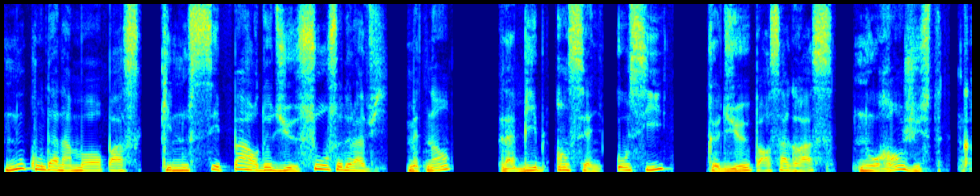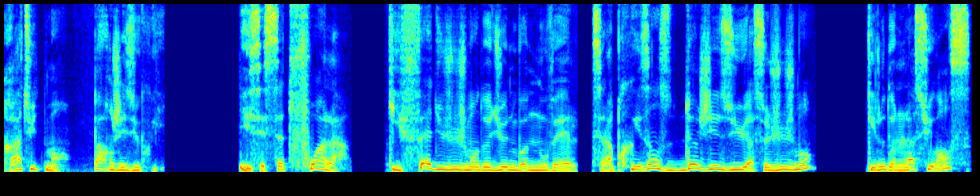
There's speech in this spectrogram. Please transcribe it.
nous condamne à mort parce qu'il nous sépare de Dieu, source de la vie. Maintenant, la Bible enseigne aussi que Dieu, par sa grâce, nous rend juste gratuitement par Jésus-Christ. Et c'est cette foi-là qui fait du jugement de Dieu une bonne nouvelle. C'est la présence de Jésus à ce jugement qui nous donne l'assurance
